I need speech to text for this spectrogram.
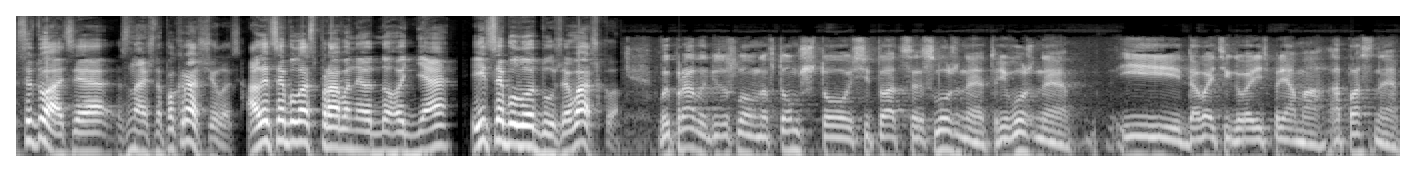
ситуація значно покращилась, але це була справа не одного дня, і це було дуже важко. Вы правы, безусловно, в том, что ситуация сложная, тревожная и, давайте говорить прямо, опасная.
